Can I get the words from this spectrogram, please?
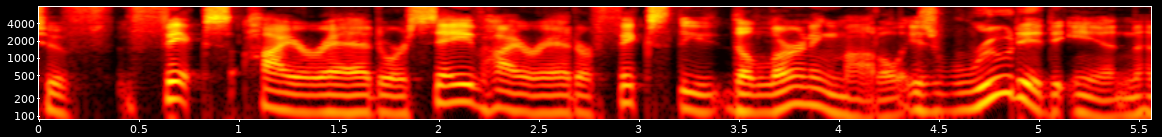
to f- fix higher ed or save higher ed or fix the the learning model is rooted in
